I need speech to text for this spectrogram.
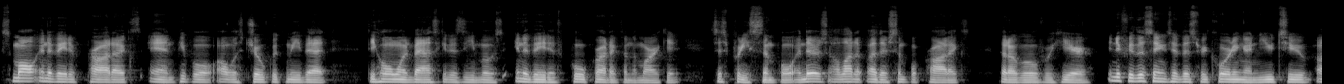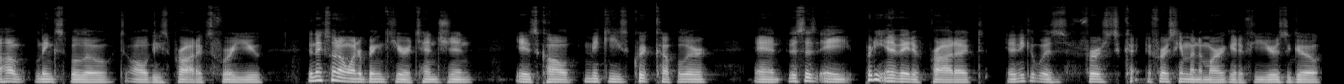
Small, innovative products, and people always joke with me that the Hole One Basket is the most innovative pool product on the market. It's just pretty simple, and there's a lot of other simple products that I'll go over here. And if you're listening to this recording on YouTube, I'll have links below to all these products for you. The next one I want to bring to your attention is called Mikey's Quick Coupler. And this is a pretty innovative product. I think it was first it first came on the market a few years ago.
